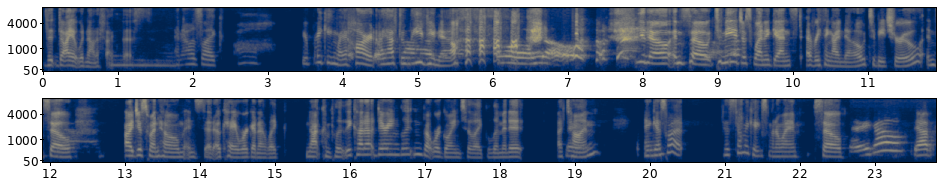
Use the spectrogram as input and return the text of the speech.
The diet would not affect this. Mm. And I was like, oh, you're breaking my heart. I have to leave you now. oh no. you know, and so to me it just went against everything I know to be true. And so yeah. I just went home and said, okay, we're going to like not completely cut out dairy and gluten, but we're going to like limit it a ton. Yeah. And guess mm-hmm. what? His stomach aches went away. So there you go. Yep.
